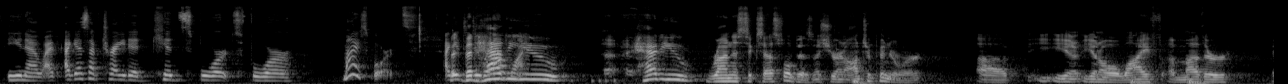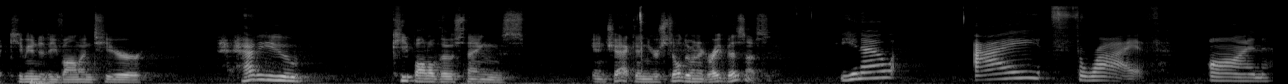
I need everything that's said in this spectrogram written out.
you know, I, I guess I've traded kids' sports for my sports. I But, but do how do want. you uh, how do you run a successful business? You're an entrepreneur. Uh, you you know, a wife, a mother, a community volunteer. How do you keep all of those things in check, and you're still doing a great business? You know, I thrive on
